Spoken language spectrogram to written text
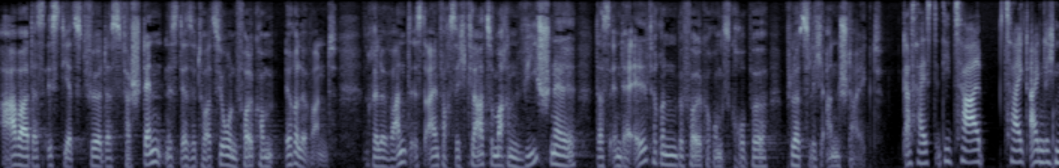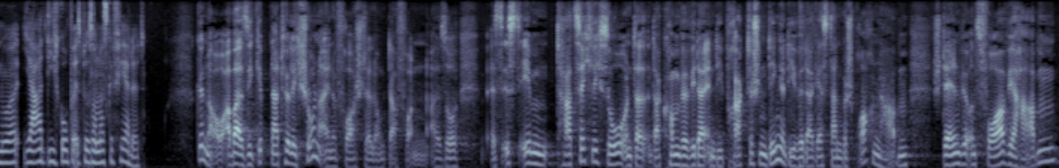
Aber das ist jetzt für das Verständnis der Situation vollkommen irrelevant. Relevant ist einfach, sich klar zu machen, wie schnell das in der älteren Bevölkerungsgruppe plötzlich ansteigt. Das heißt, die Zahl zeigt eigentlich nur, ja, die Gruppe ist besonders gefährdet. Genau, aber sie gibt natürlich schon eine Vorstellung davon. Also es ist eben tatsächlich so, und da, da kommen wir wieder in die praktischen Dinge, die wir da gestern besprochen haben, stellen wir uns vor, wir haben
